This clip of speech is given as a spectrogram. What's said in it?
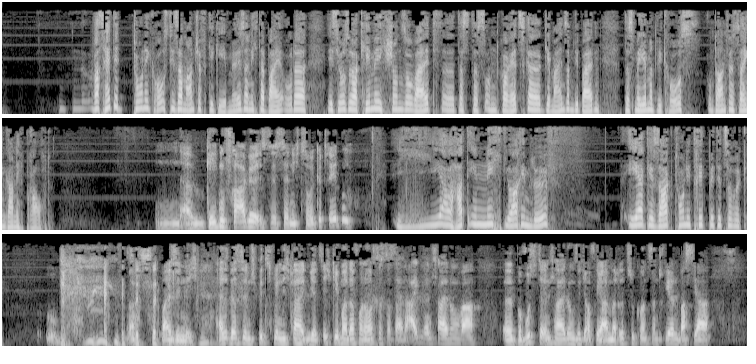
was hätte Toni Kroos dieser Mannschaft gegeben? Er ist ja nicht dabei. Oder ist Josua Kimmich schon so weit, äh, dass das und Goretzka gemeinsam die beiden, dass man jemand wie Kroos unter Anführungszeichen gar nicht braucht? Äh, Gegenfrage, ist es ja nicht zurückgetreten? Ja, hat ihn nicht Joachim Löw eher gesagt, Toni, tritt bitte zurück? Ach, weiß ich nicht. Also das sind Spitzfindigkeiten jetzt. Ich gehe mal davon aus, dass das seine eigene Entscheidung war, äh, bewusste Entscheidung, sich auf Real Madrid zu konzentrieren, was ja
